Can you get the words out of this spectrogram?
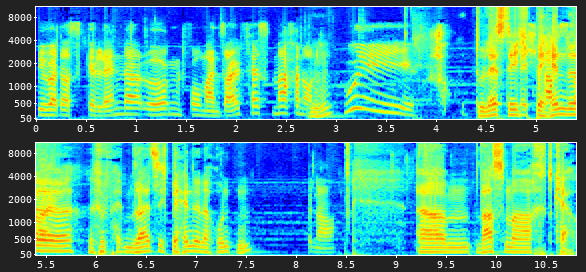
über das Geländer irgendwo mein Seil festmachen und Mhm. hui, Du lässt dich behende, Salz dich behende nach unten. genau. Ähm, was macht Kerl?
